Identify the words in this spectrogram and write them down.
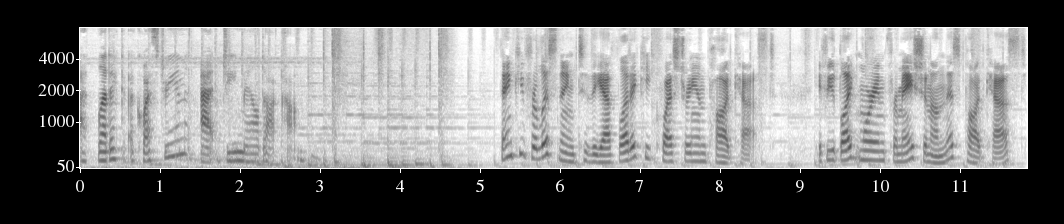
athleticequestrian at gmail.com. Thank you for listening to the Athletic Equestrian Podcast. If you'd like more information on this podcast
